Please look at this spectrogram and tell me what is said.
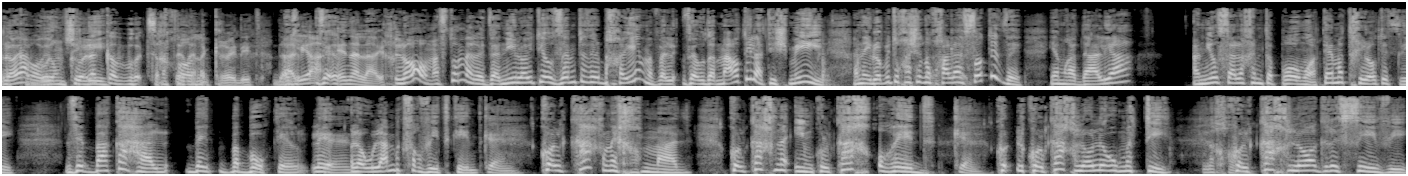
לא היה רעיון שלי. כל הכבוד, סחטיין נכון. על הקרדיט. דליה, אין עלייך. לא, מה זאת אומרת? אני לא הייתי יוזמת את זה בחיים, אבל, ועוד אמרתי לה, תשמעי, אני לא בטוחה שנוכל לעשות את זה. היא אמרה, דליה, אני עושה לכם את הפרומו, אתן מתחילות אצלי. ובא קהל בבוקר כן. לאולם בכפר ויטקין, כן. כל כך נחמד, כל כך נעים, כל כך אוהד, כן. כל, כל כך לא לעומתי, נכון. כל כך לא אגרסיבי.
